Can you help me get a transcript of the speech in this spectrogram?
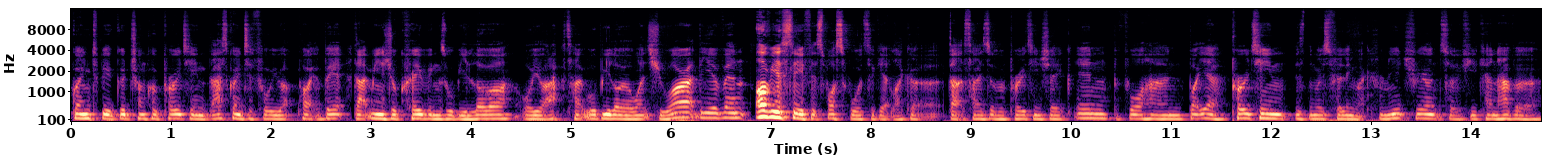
going to be a good chunk of protein. That's going to fill you up quite a bit. That means your cravings will be lower or your appetite will be lower once you are at the event. Obviously, if it's possible to get like a that size of a protein shake in beforehand. But yeah, protein is the most filling macronutrient. So if you can have a,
